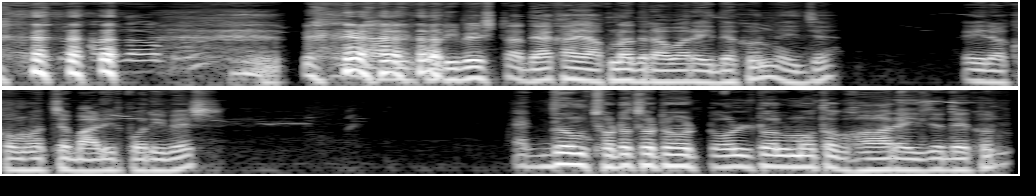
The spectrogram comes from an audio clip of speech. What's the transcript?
পরিবেশটা দেখায় আপনাদের আবার এই দেখুন এই যে। এইরকম হচ্ছে বাড়ির পরিবেশ। একদম ছোট ছোট টোল টোল মতো ঘর এই যে দেখুন।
